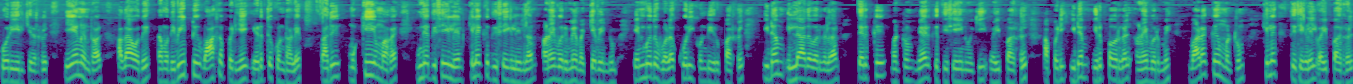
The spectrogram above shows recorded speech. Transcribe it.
கூறியிருக்கிறார்கள். ஏனென்றால் அதாவது நமது வீட்டு வாசப்படியை எடுத்துக்கொண்டாலே அது முக்கியமாக இந்த திசைகளில் கிழக்கு திசைகளில்தான் அனைவருமே வைக்க வேண்டும் என்பது போல கூறிக்கொண்டு இருப்பார்கள் இடம் இல்லாதவர்கள்தான் தெற்கு மற்றும் மேற்கு திசையை நோக்கி வைப்பார்கள். அப்படி இடம் இருப்பவர்கள் அனைவருமே வடக்கு மற்றும் கிழக்கு திசைகளில் வைப்பார்கள்.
